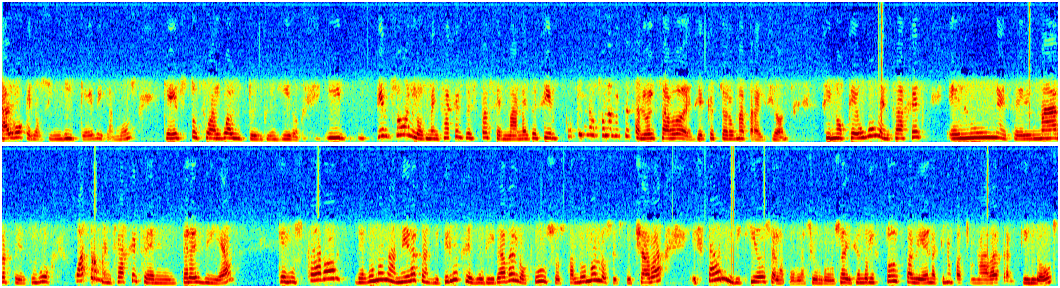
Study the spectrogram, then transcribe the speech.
algo que nos indique, digamos, que esto fue algo autoinfligido. Y pienso en los mensajes de esta semana, es decir, Putin no solamente salió el sábado a decir que esto era una traición, sino que hubo mensajes el lunes, el martes, hubo cuatro mensajes en tres días que buscaban de alguna manera transmitir seguridad a los rusos. Cuando uno los escuchaba, estaban dirigidos a la población rusa, diciéndoles todo está bien, aquí no pasó nada, tranquilos.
